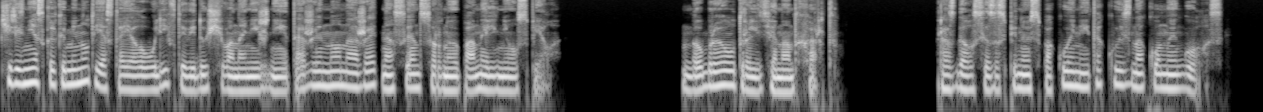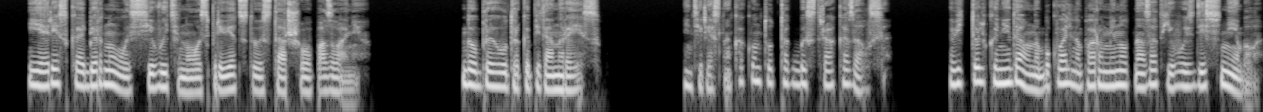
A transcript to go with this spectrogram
Через несколько минут я стояла у лифта, ведущего на нижние этажи, но нажать на сенсорную панель не успела. «Доброе утро, лейтенант Харт», — раздался за спиной спокойный и такой знакомый голос. Я резко обернулась и вытянулась, приветствуя старшего по званию. «Доброе утро, капитан Рейс». Интересно, как он тут так быстро оказался? Ведь только недавно, буквально пару минут назад, его здесь не было.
